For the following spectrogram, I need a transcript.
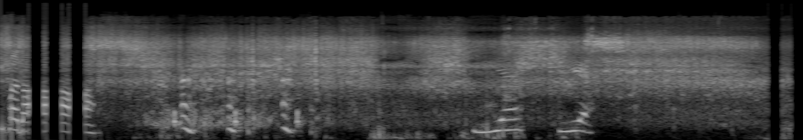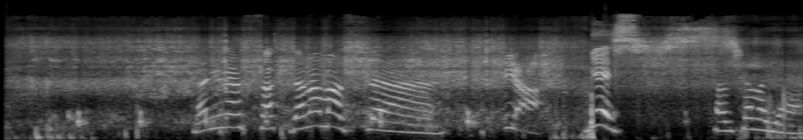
çıkmadı. Ye ye. Benden saklanamazsın. Ya. Yes. Çalışana ya.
